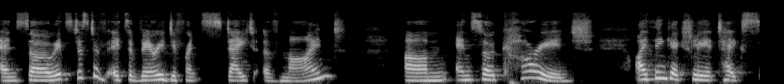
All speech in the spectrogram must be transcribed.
And so it's just a, it's a very different state of mind. Um, and so courage I think actually it takes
